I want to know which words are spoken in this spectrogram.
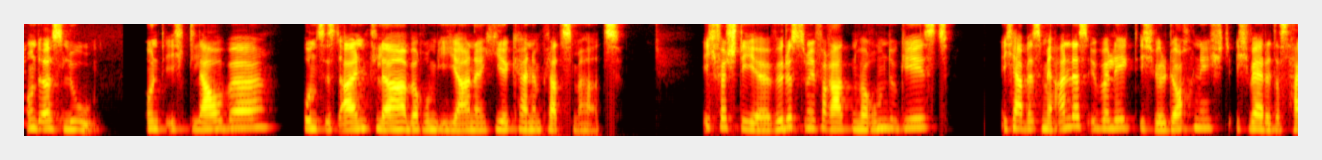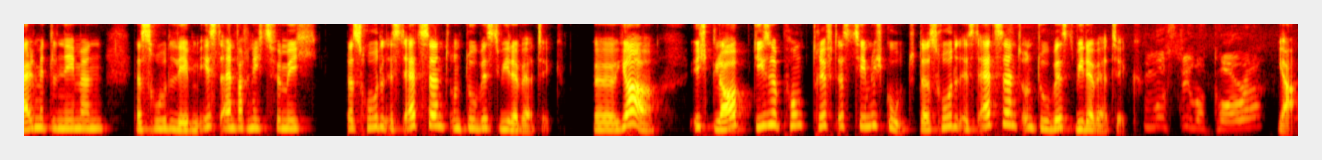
und aus Lou. Und ich glaube, Uns ist allen klar, warum Iana hier keinen Platz mehr hat. Ich verstehe. Würdest du mir verraten, warum du gehst? Ich habe es mir anders überlegt, ich will doch nicht. Ich werde das Heilmittel nehmen. Das Rudelleben ist einfach nichts für mich. Das Rudel ist ätzend und du bist widerwärtig. Äh, ja, ich glaube, dieser Punkt trifft es ziemlich gut. Das Rudel ist ätzend und du bist widerwärtig. Ja.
